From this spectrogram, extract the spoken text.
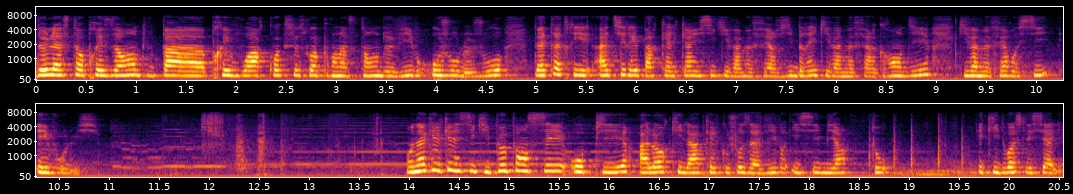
de l'instant présent, de pas prévoir quoi que ce soit pour l'instant, de vivre au jour le jour, d'être attiré par quelqu'un ici qui va me faire vibrer, qui va me faire grandir, qui va me faire aussi évoluer. On a quelqu'un ici qui peut penser au pire alors qu'il a quelque chose à vivre ici bientôt et qui doit se laisser aller.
